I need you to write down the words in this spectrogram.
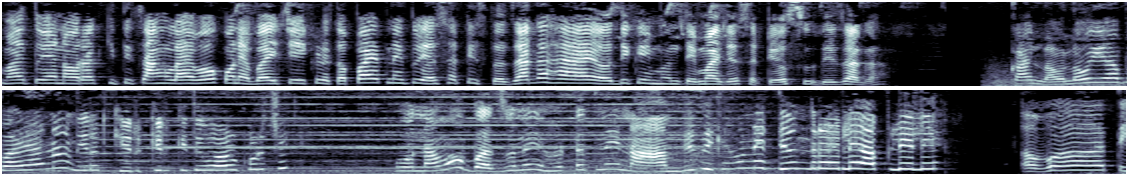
माय तुझ्या नवरा किती चांगला आहे व कोण्या बाईच्या इकडे तर पाहत नाही तुझ्यासाठीच तर जागा हाय. अधिकही म्हणते माझ्यासाठी असू दे जागा. काय लावलं हो या बाया ना निरा किरकिर किती वाळ करची हो ना मग बाजूने हटत नाही ना. आंबे बी घेऊन येत देऊन राहिले आपल्याला. अव ते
